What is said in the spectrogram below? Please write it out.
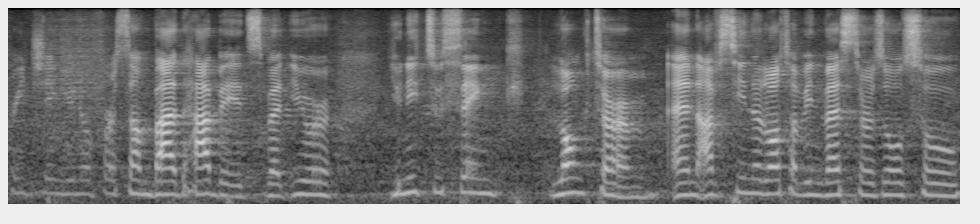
preaching, you know, for some bad habits, but you're, you need to think long term. And I've seen a lot of investors also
